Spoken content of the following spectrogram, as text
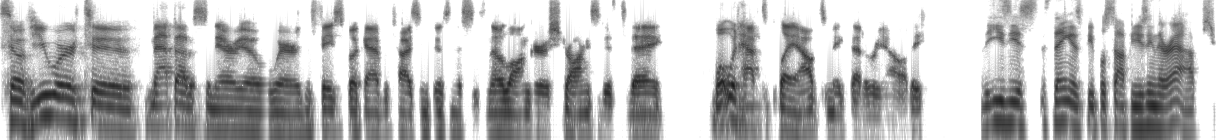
So, if you were to map out a scenario where the Facebook advertising business is no longer as strong as it is today, what would have to play out to make that a reality? The easiest thing is people stop using their apps.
